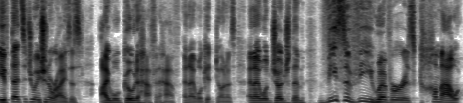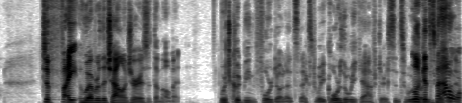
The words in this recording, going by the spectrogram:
if that situation arises, I will go to half and a half and I will get donuts and I will judge them vis a vis whoever has come out to fight whoever the challenger is at the moment. which could mean four donuts next week or the week after, since we Look, it's battle scheduled it for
